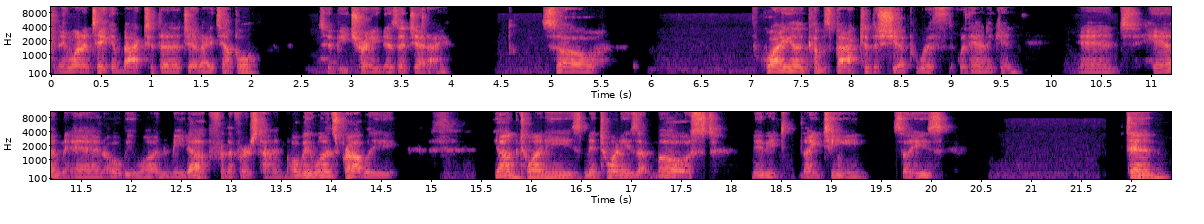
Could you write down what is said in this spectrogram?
And they want to take him back to the Jedi Temple to be trained as a Jedi. So Qui Gon comes back to the ship with with Anakin, and him and Obi Wan meet up for the first time. Obi Wan's probably young twenties, mid twenties at most, maybe nineteen. So he's ten.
